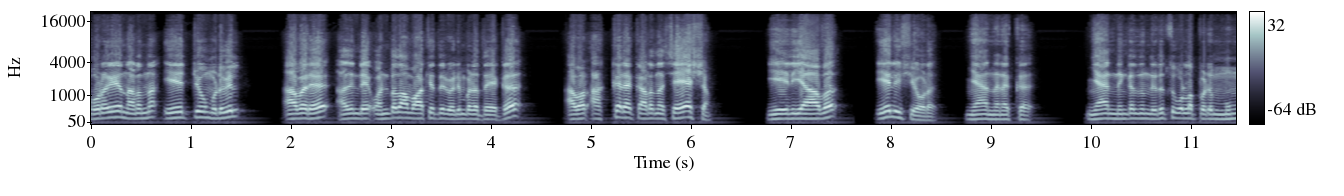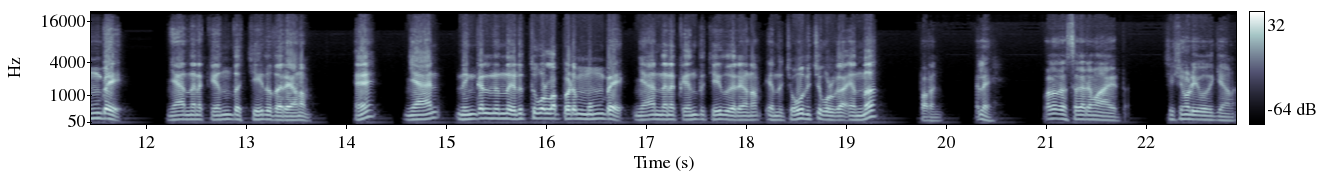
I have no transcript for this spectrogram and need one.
പുറകെ നടന്ന് ഏറ്റവും ഒടുവിൽ അവർ അതിന്റെ ഒൻപതാം വാക്യത്തിൽ വരുമ്പോഴത്തേക്ക് അവർ അക്കരെ കടന്ന ശേഷം ഏലിയാവ് ഏലിശയോട് ഞാൻ നിനക്ക് ഞാൻ നിങ്ങളിൽ നിന്ന് എടുത്തുകൊള്ളപ്പെടും മുമ്പേ ഞാൻ നിനക്ക് എന്ത് ചെയ്തു തരണം? ഏ? ഞാൻ നിങ്ങളിൽ നിന്ന് എടുത്തുകൊള്ളപ്പെടും മുമ്പേ ഞാൻ നിനക്ക് എന്ത് ചെയ്തു തരണം എന്ന് ചോദിച്ചു കൊള്ളുക എന്ന് പറഞ്ഞു. അല്ലേ? വളരെ രസകരമായിട്ട് ശിഷ്യനോട് ചോദിക്കുകയാണ്.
